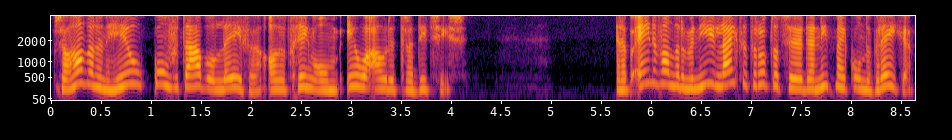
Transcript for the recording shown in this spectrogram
Ze hadden een heel comfortabel leven als het ging om eeuwenoude tradities. En op een of andere manier lijkt het erop dat ze daar niet mee konden breken.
